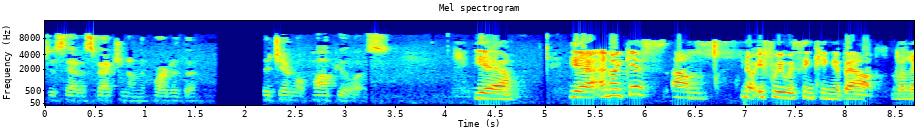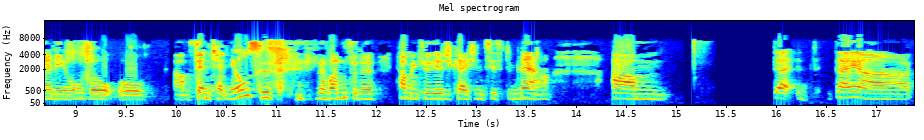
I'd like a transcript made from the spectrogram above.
dissatisfaction on the part of the the general populace. Yeah, yeah, and I guess um, you know if we were thinking about millennials or, or um, centennials, the ones that are coming through the education system now, um, that they are,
